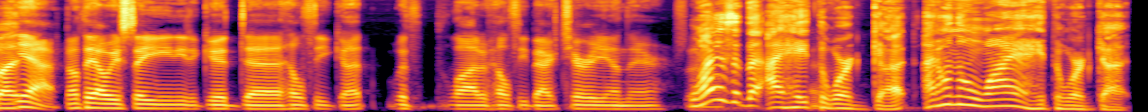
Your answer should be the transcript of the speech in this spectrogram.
But yeah, don't they always say you need a good, uh, healthy gut with a lot of healthy bacteria in there? So why is it that I hate the Uh, word gut? I don't know why I hate the word gut.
